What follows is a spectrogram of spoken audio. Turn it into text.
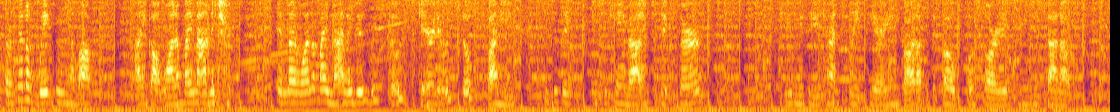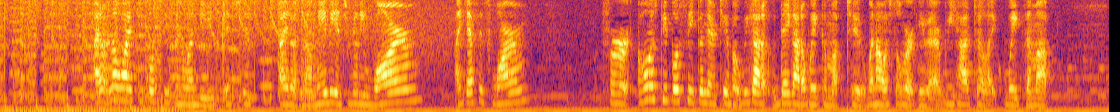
So instead of waking him up, I got one of my managers. And my one of my managers was so scared. It was so funny. She just like, and she came out and she's like, sir, excuse me, so you can't sleep here. And he got up. He's like, oh, oh, sorry. And he just sat up. I don't know why people sleep in Wendy's. It's just, I don't know. Maybe it's really warm I guess it's warm. For homeless people sleep in there too, but we gotta they gotta wake them up too. When I was still working there, we had to like wake them up.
